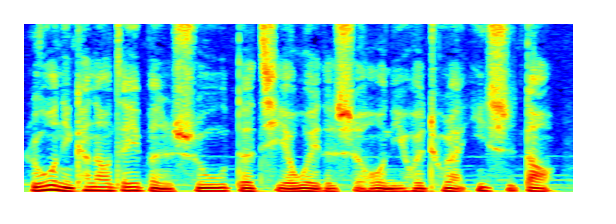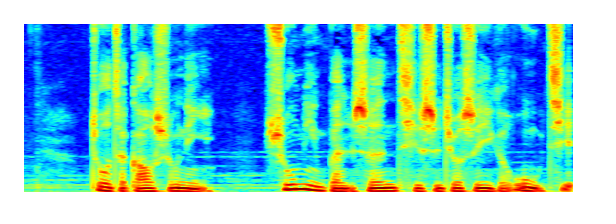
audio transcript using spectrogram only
如果你看到这一本书的结尾的时候，你会突然意识到，作者告诉你，书名本身其实就是一个误解。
